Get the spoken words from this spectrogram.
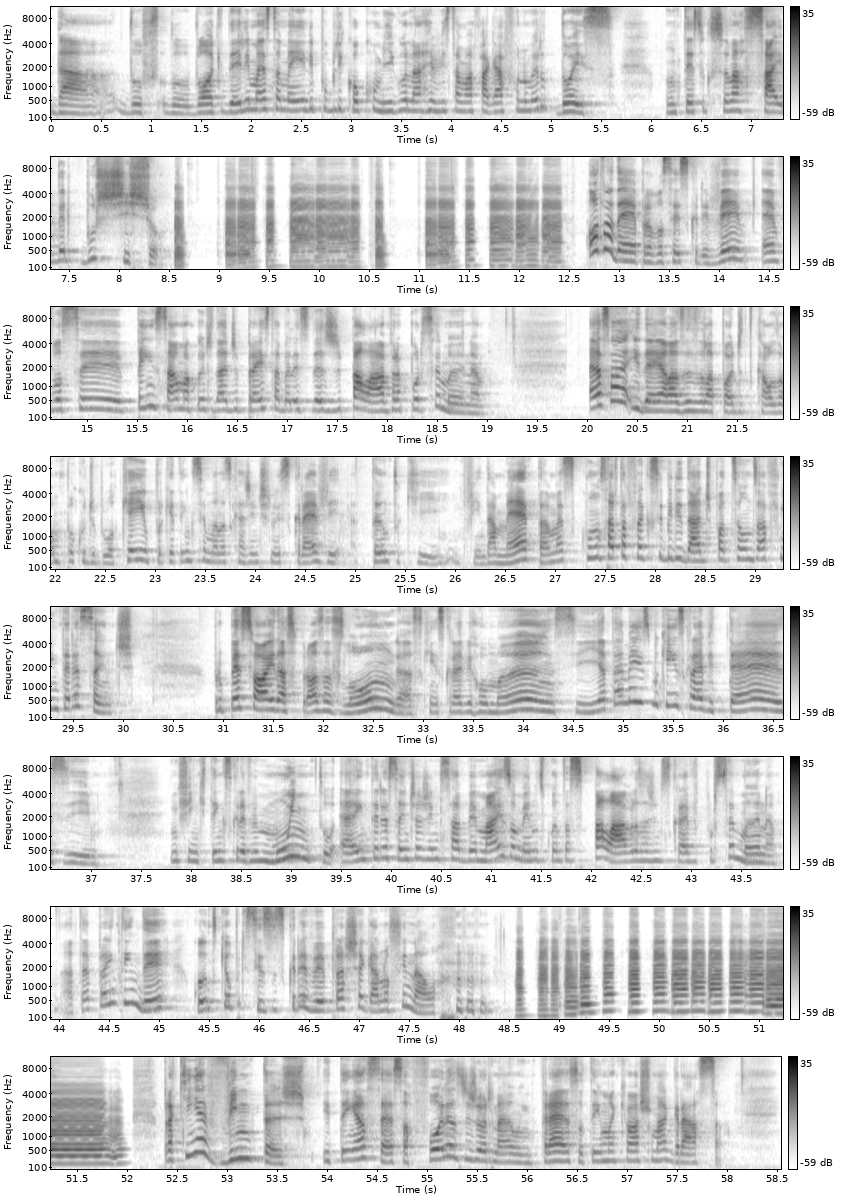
da, do, do blog dele, mas também ele publicou comigo na revista Mafagafo número 2, um texto que se chama Cyber Buchicho. Outra ideia para você escrever é você pensar uma quantidade pré-estabelecida de palavra por semana. Essa ideia, ela, às vezes, ela pode causar um pouco de bloqueio, porque tem semanas que a gente não escreve tanto que, enfim, dá meta, mas com certa flexibilidade pode ser um desafio interessante. Para o pessoal aí das prosas longas, quem escreve romance, e até mesmo quem escreve tese, enfim, que tem que escrever muito, é interessante a gente saber mais ou menos quantas palavras a gente escreve por semana, até para entender quanto que eu preciso escrever para chegar no final. para quem é vintage e tem acesso a folhas de jornal impresso, tem uma que eu acho uma graça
